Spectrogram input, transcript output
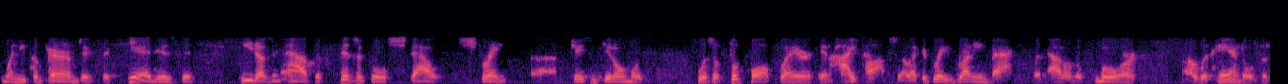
when you compare him to the kid, is that he doesn't have the physical stout strength. Uh, Jason Kidd almost was a football player in high tops, so like a great running back, but out on the floor uh, with handles and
